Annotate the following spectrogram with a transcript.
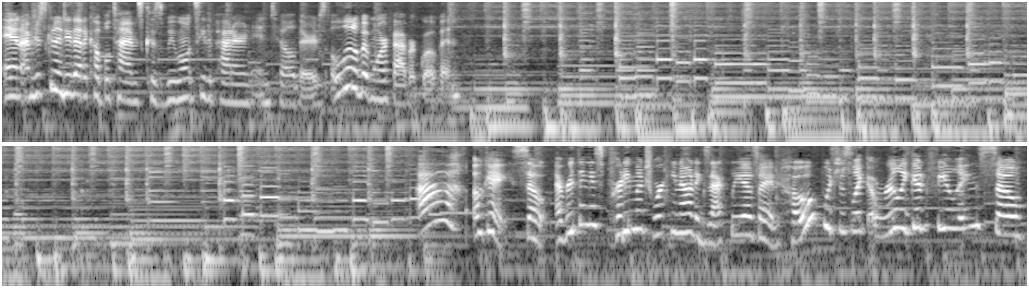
And I'm just gonna do that a couple times because we won't see the pattern until there's a little bit more fabric woven. Okay, so everything is pretty much working out exactly as I had hoped, which is like a really good feeling. So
